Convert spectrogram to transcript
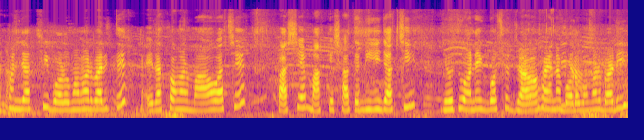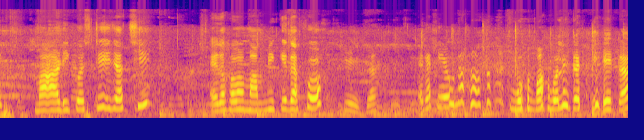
এখন যাচ্ছি বড় মামার বাড়িতে। এই দেখো আমার মাও আছে পাশে মাকে সাথে নিয়ে যাচ্ছি। যেহেতু অনেক বছর যাওয়া হয় না বড় মামার বাড়ি মা রিকোয়েস্টেই যাচ্ছি। এই দেখো আমার মাম্মিকে দেখো। এটা? কেউ না। মা বলে এটা কে এটা?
